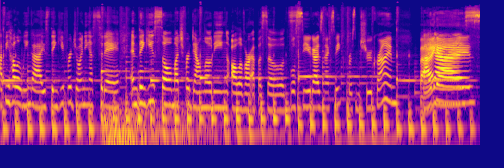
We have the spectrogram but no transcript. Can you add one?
Happy Halloween, guys. Thank you for joining us today. And thank you so much for downloading all of our episodes. We'll see you guys next week for some true crime. Bye, guys.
